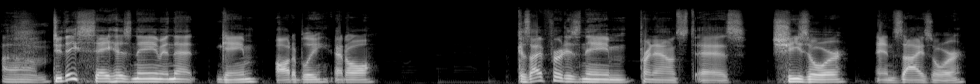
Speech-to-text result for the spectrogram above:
Um, Do they say his name in that game audibly at all? Because I've heard his name pronounced as Shizor and Zizor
